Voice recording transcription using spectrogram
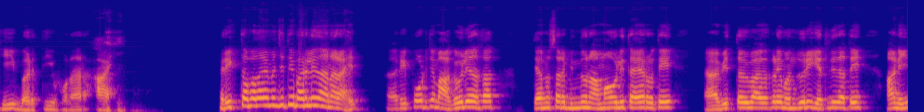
ही भरती होणार आहे. रिक्त पदं म्हणजे ती भरली जाणार आहेत. रिपोर्ट जे मागवले जातात त्यानुसार बिंदू नामावली तयार होते. वित्त विभागाकडे मंजुरी घेतली जाते आणि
